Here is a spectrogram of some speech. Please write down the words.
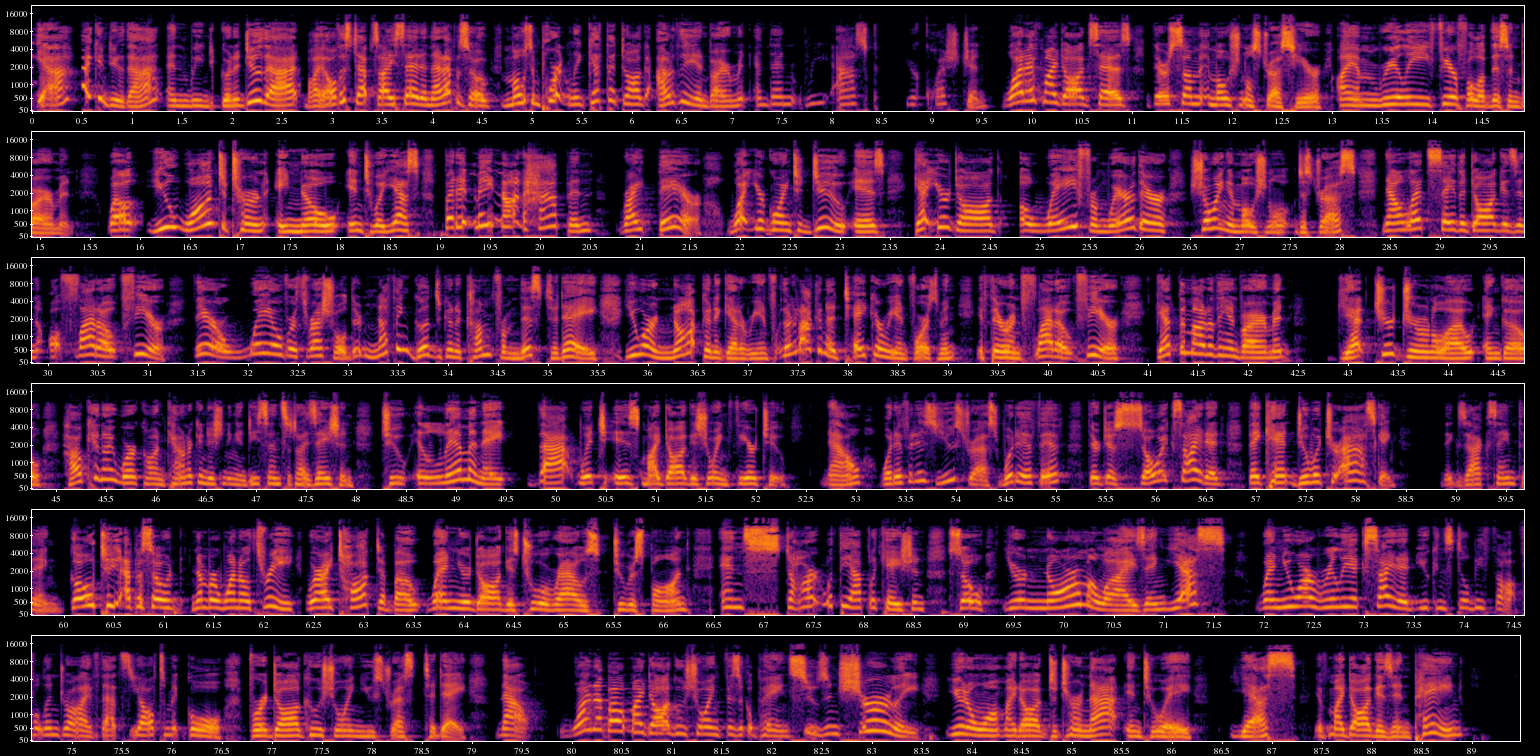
yeah, I can do that. And we're going to do that by all the steps I said in that episode. Most importantly, get the dog out of the environment and then re ask your question. What if my dog says, there's some emotional stress here. I am really fearful of this environment. Well, you want to turn a no into a yes, but it may not happen right there. What you're going to do is get your dog away from where they're showing emotional distress. Now, let's say the dog is in flat out fear. They're way over threshold. There, nothing good's going to come from this today. You are not going to get a reinforcement. They're not going to take a reinforcement if they're in flat out fear. Get them out of the environment get your journal out and go, how can I work on counter conditioning and desensitization to eliminate that which is my dog is showing fear to? Now, what if it is eustress? What if, if they're just so excited they can't do what you're asking? The exact same thing. Go to episode number 103 where I talked about when your dog is too aroused to respond and start with the application. So you're normalizing. Yes, when you are really excited, you can still be thoughtful and drive. That's the ultimate goal for a dog who's showing you stress today. Now, what about my dog who's showing physical pain? Susan, surely you don't want my dog to turn that into a yes. If my dog is in pain,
